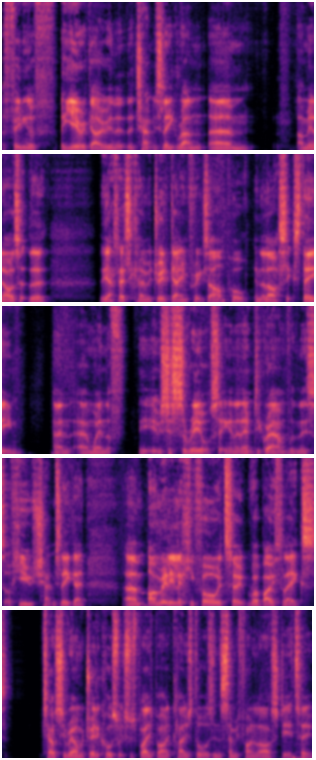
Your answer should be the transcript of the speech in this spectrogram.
a feeling of a year ago in the, the Champions League run. Um, I mean, I was at the the Atletico Madrid game, for example, in the last 16, and, and when the it was just surreal sitting in an empty ground with this sort of huge Champions League game. Um, I'm really looking forward to well both legs, Chelsea Real Madrid, of course, which was played behind closed doors in the semi final last year too.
